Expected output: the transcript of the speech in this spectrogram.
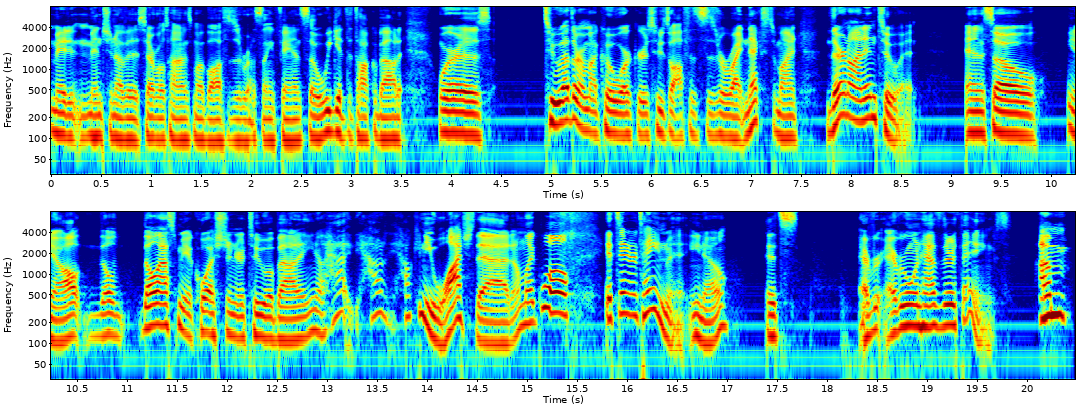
made mention of it several times. My boss is a wrestling fan, so we get to talk about it. Whereas two other of my coworkers whose offices are right next to mine, they're not into it, and so. You know, I'll, they'll they'll ask me a question or two about it. You know, how how how can you watch that? And I'm like, well, it's entertainment. You know, it's every everyone has their things. I'm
